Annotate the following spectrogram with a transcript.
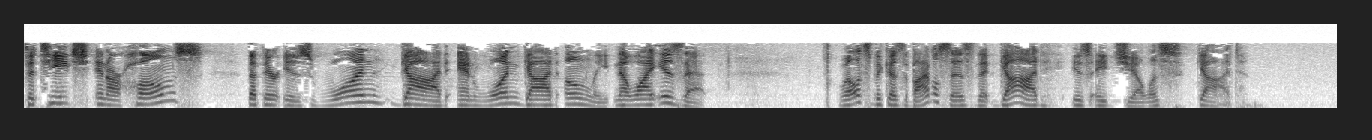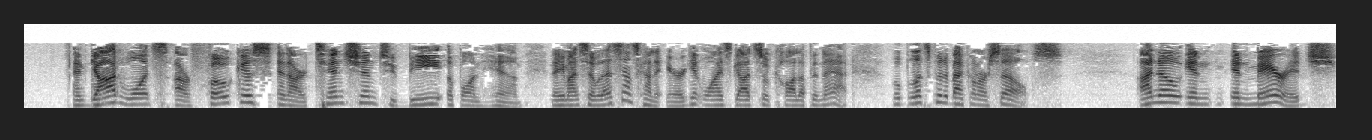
to teach in our homes, that there is one God and one God only. Now, why is that? Well, it's because the Bible says that God is a jealous God. And God wants our focus and our attention to be upon Him. Now you might say, well, that sounds kind of arrogant. Why is God so caught up in that? Well, let's put it back on ourselves. I know in, in marriage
